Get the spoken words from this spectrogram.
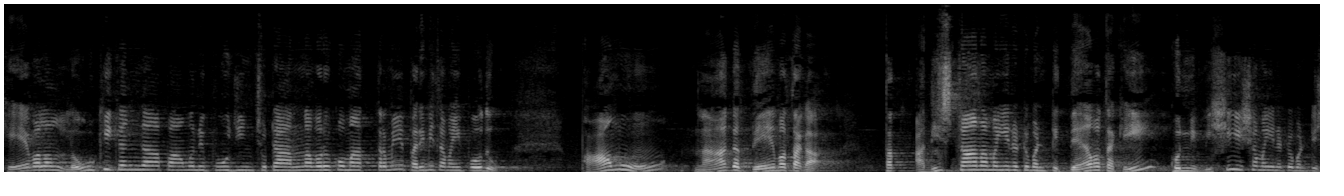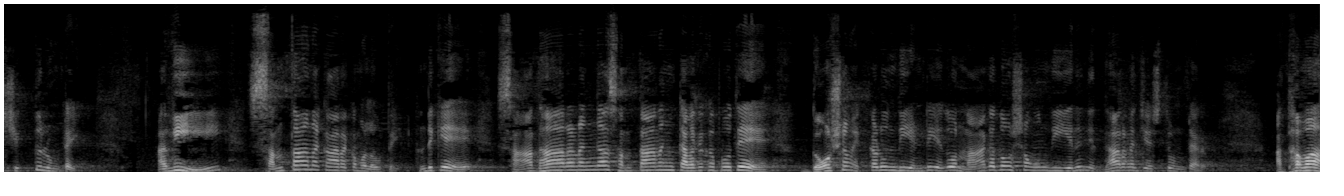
కేవలం లౌకికంగా పాముని పూజించుట అన్న వరకు మాత్రమే పరిమితమైపోదు. పాము నాగదేవతగా తత్ అధిష్టానమైనటువంటి దేవతకి కొన్ని విశేషమైనటువంటి శక్తులు ఉంటాయి అవి సంతానకారకములవుతాయి. అందుకే సాధారణంగా సంతానం కలగకపోతే దోషం ఎక్కడుంది అంటే ఏదో నాగదోషం ఉంది అని నిర్ధారణ చేస్తూ ఉంటారు. అథవా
